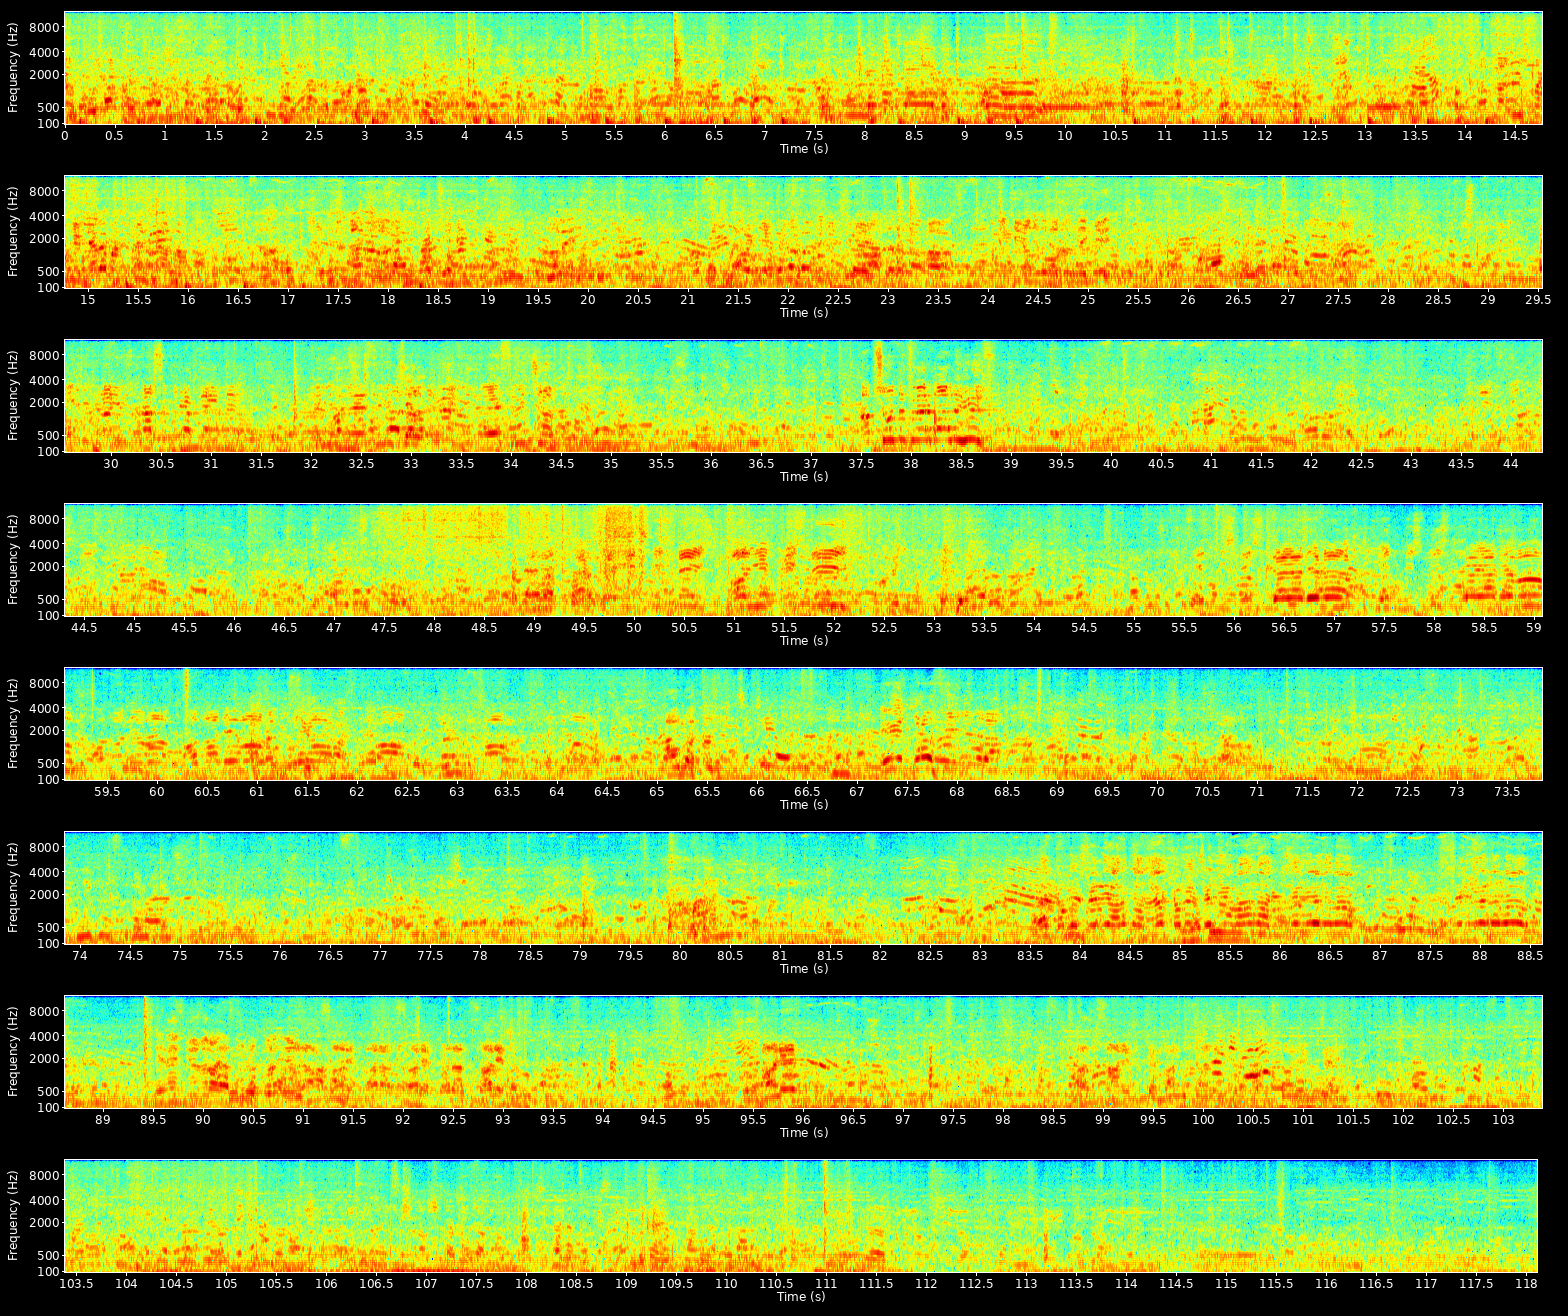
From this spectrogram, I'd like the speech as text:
İki Zeki. 50 lira 100 lira sıfır yapmayın. 50 liraya simit çarp. 50 liraya simit çarp. Kapşonlu fermanlı 100. Al 75. 75 liraya devam. 75 liraya devam. Abla devam. Abla devam. Devam. Devam. Al bak. Evet burası 50 lira. Ayakkabı 150 alın lan. Ayakkabı 150 alın lan. 150'ye devam. 150'ye devam. Evet 100 lira yapıyor. Salep, Salep, Salep, Salep, Salep. Salep. Var mı? Gel, var mı Salep? Var mı Salep?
